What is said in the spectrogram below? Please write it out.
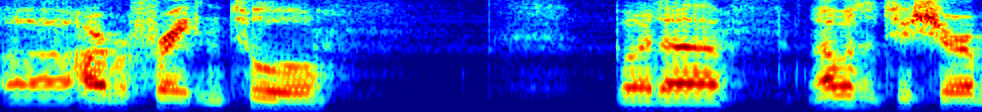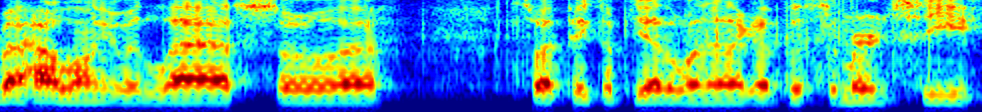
uh, Harbor Freight and Tool but uh, I wasn't too sure about how long it would last so uh, so I picked up the other one and I got this emergency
